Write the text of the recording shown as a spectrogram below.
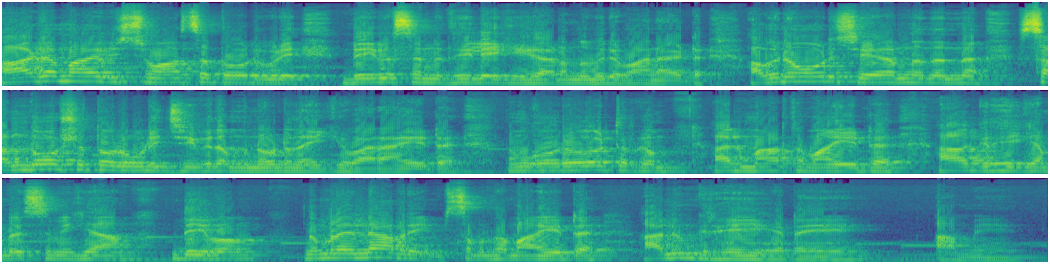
ആഴമായ വിശ്വാസത്തോടുകൂടി ദൈവസന്നിധിയിലേക്ക് കടന്നു വരുവാനായിട്ട് അവനോട് ചേർന്ന് നിന്ന് സന്തോഷത്തോടുകൂടി ജീവിതം മുന്നോട്ട് നയിക്കുവാനായിട്ട് നമുക്ക് ഓരോരുത്തർക്കും ആത്മാർത്ഥമായിട്ട് ആഗ്രഹിക്കാൻ പരിശ്രമിക്കാം ദൈവം നമ്മളെല്ലാവരെയും സമൃദ്ധമായിട്ട് അനുഗ്രഹിക്കട്ടെ. ആമേൻ.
